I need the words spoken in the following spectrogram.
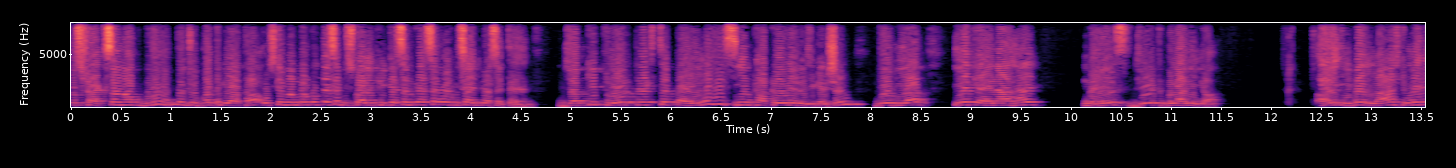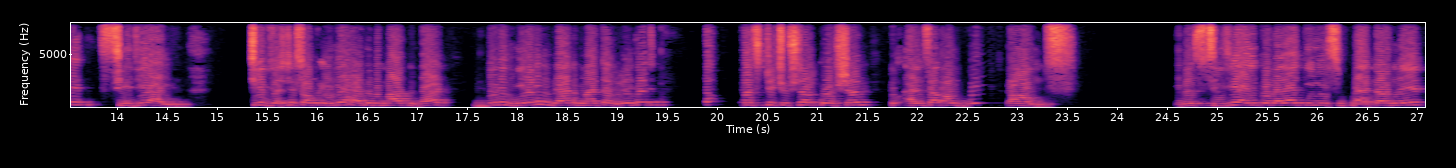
उस फैक्शन ऑफ़ ग्रुप जो बट गया था, उसके मेंबर को कैसे डिस्कालिफिकेशन कैसे वो डिसाइड कर सकते हैं? जबकि फ्लोर टेक्स से पहले ही सीएम ठाकरे ने रेजिग्नेशन दे दिया। ये कहना है महेश जेठ गुलानी का। और इवन लास्ट में CJI chief justice of India have remark that during hearing that matter raises the constitutional question to answer on both counts. Even CJI को लगा कि इस मैटर में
